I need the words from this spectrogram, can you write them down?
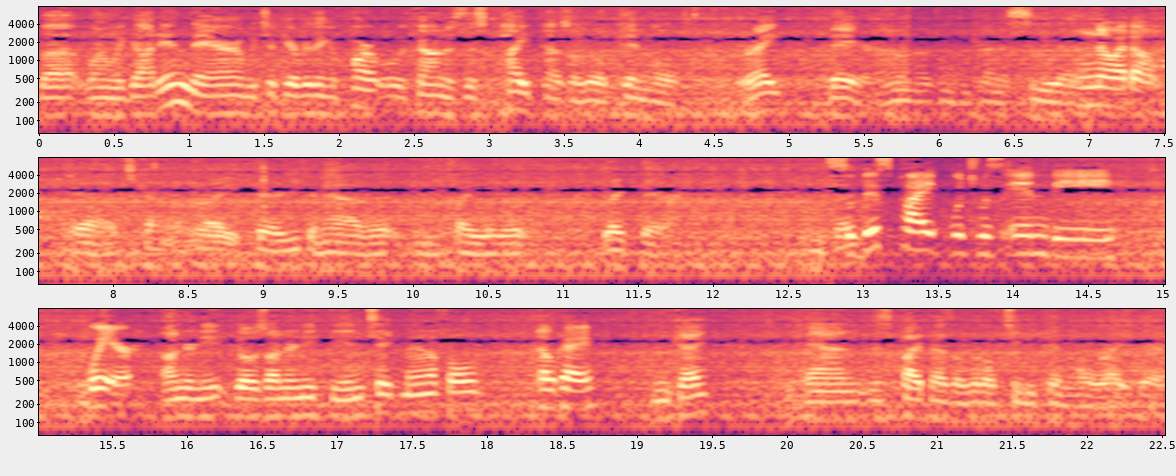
but when we got in there and we took everything apart, what we found is this pipe has a little pinhole right there. I don't know if you can kind of see that. No, I don't. Yeah, it's kind of right there. You can have it and play with it right there. So this pipe, which was in the where? underneath goes underneath the intake manifold. Okay. Okay, and this pipe has a little teeny pinhole right there,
